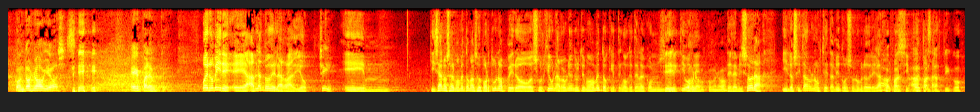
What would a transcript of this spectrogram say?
con dos novios es para usted. Bueno, mire, eh, hablando de la radio, Sí. eh, quizá no sea el momento más oportuno, pero surgió una reunión de último momento que tengo que tener con Sí. directivos ¿Cómo de, no? ¿Cómo no? de la emisora y lo citaron a usted también con su número de legajo. Ah, si ah, fantástico.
